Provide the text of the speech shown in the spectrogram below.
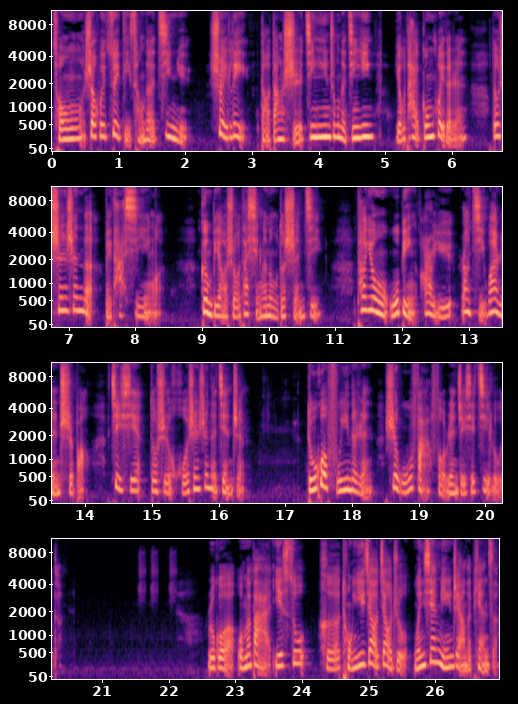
从社会最底层的妓女。税吏到当时精英中的精英，犹太工会的人都深深的被他吸引了，更不要说他行了那么多神迹，他用五饼二鱼让几万人吃饱，这些都是活生生的见证。读过福音的人是无法否认这些记录的。如果我们把耶稣和统一教教主文先明这样的骗子，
